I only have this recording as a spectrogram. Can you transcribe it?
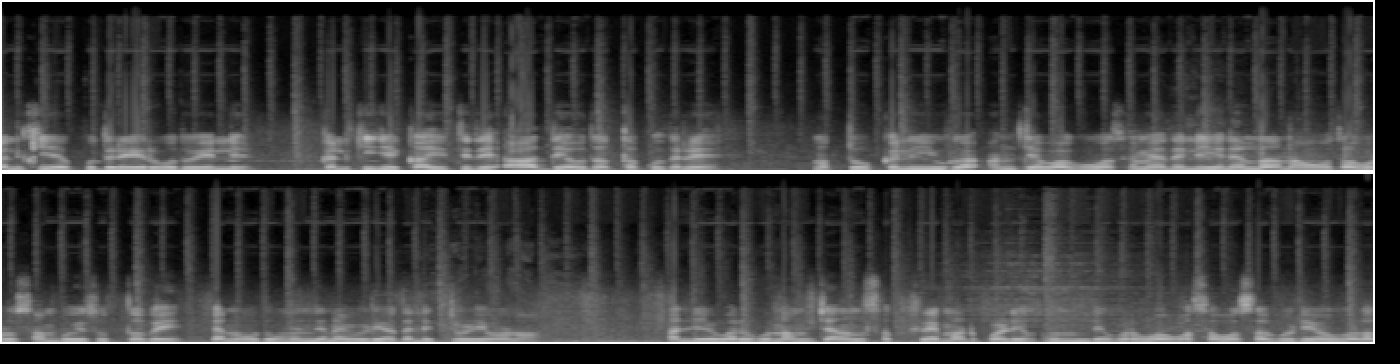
ಕಲ್ಕಿಯ ಕುದುರೆ ಇರುವುದು ಎಲ್ಲಿ? ಕಲ್ಕಿಗೆ ಕಾಯುತ್ತಿದೆ ಆ ದೇವದತ್ತ ಕುದುರೆ. ಮತ್ತು ಕಲಿಯುಗ ಅಂತ್ಯವಾಗುವ ಸಮಯದಲ್ಲಿ ಏನೆಲ್ಲ ಅನಾಹುತಗಳು ಸಂಭವಿಸುತ್ತವೆ ಎನ್ನುವುದು ಮುಂದಿನ ವಿಡಿಯೋದಲ್ಲಿ ತಿಳಿಯೋಣ. ಅಲ್ಲಿಯವರೆಗೂ ನಮ್ಮ ಚಾನಲ್ ಸಬ್ಸ್ಕ್ರೈಬ್ ಮಾಡಿಕೊಳ್ಳಿ, ಮುಂದೆ ಬರುವ ಹೊಸ ಹೊಸ ವಿಡಿಯೋಗಳ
